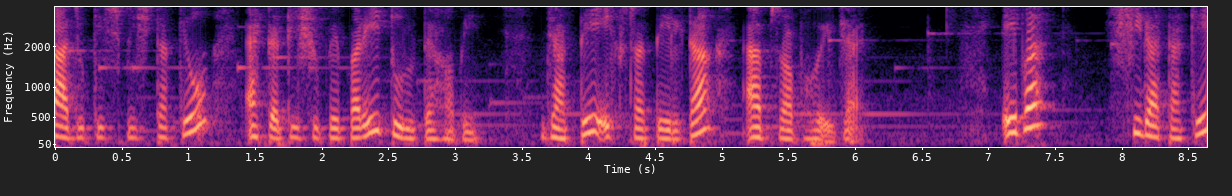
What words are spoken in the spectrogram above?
কাজু কিশমিশটাকেও একটা টিস্যু পেপারেই তুলতে হবে, যাতে এক্সট্রা তেলটা অ্যাবজর্ব হয়ে যায়। এবার শিরাটাকে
